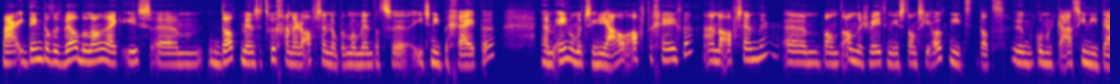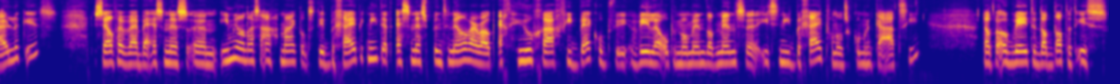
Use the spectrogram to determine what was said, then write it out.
maar ik denk dat het wel belangrijk is um, dat mensen teruggaan naar de afzender op het moment dat ze iets niet begrijpen. Eén, um, om het signaal af te geven aan de afzender. Um, want anders weet een instantie ook niet dat hun communicatie niet duidelijk is. Dus zelf hebben wij bij SNS een e-mailadres aangemaakt. Dat dit begrijp ik niet, sns.nl. Waar we ook echt heel graag feedback op willen op het moment dat mensen iets niet begrijpen van onze communicatie. Dat we ook weten dat dat het is.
